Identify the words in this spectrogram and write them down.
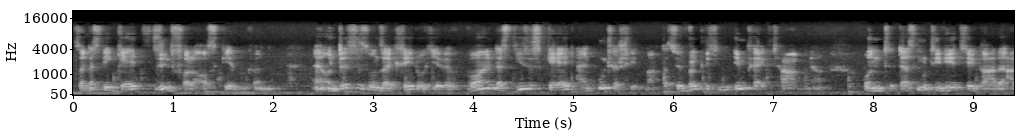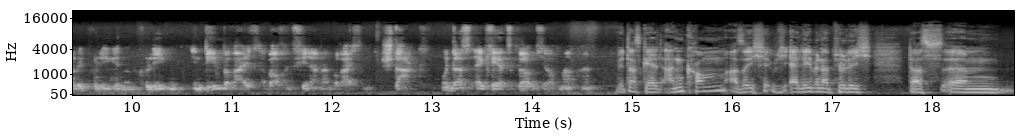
sondern dass wir Geld sinnvoll ausgeben können. Und das ist unser Credo hier. Wir wollen, dass dieses Geld einen Unterschied macht, dass wir wirklich einen Impact haben. Und das motiviert hier gerade alle Kolleginnen und Kollegen in dem Bereich, aber auch in vielen anderen Bereichen stark. Und das erklärt es, glaube ich, auch. Ja. Wird das Geld ankommen? Also ich, ich erlebe natürlich, dass ähm,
